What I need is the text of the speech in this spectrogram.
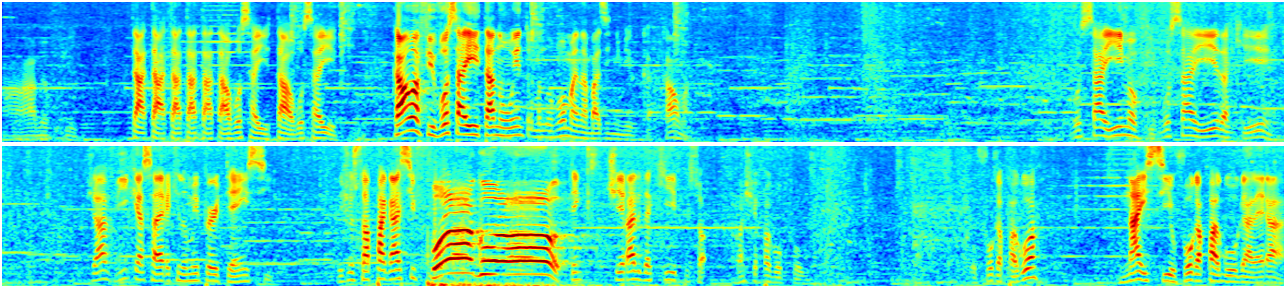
Ah, meu filho. Tá, tá, tá, tá, tá, tá. Eu vou sair, tá, eu vou sair. Calma, filho, vou sair, tá? Não entro, mas não vou mais na base inimiga, cara. Calma. Vou sair, meu filho. Vou sair daqui. Já vi que essa área aqui não me pertence. Deixa eu só apagar esse fogo! Tem que tirar ele daqui, pessoal. Eu acho que apagou o fogo. O fogo apagou? Nice, o fogo apagou, galera.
